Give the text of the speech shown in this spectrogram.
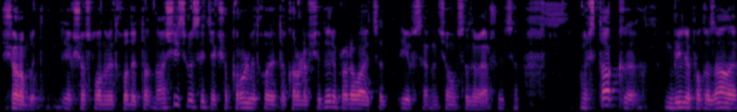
що робити. Якщо слон відходить, то на А6 висить, якщо король відходить, то король F4 проривається і все, на цьому все завершується. Ось так е, білі показали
